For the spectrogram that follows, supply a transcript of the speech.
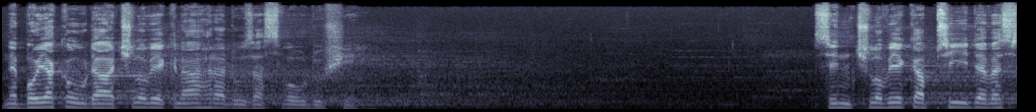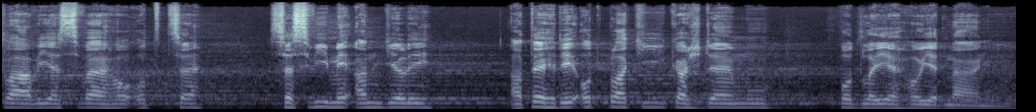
Nebo jakou dá člověk náhradu za svou duši? Syn člověka přijde ve slávě svého Otce se svými anděli a tehdy odplatí každému podle jeho jednání.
